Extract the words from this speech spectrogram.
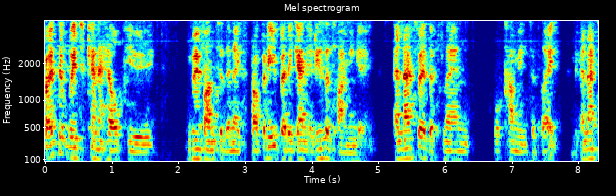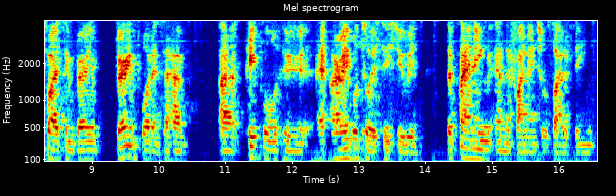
both of which can help you move on to the next property but again it is a timing game and that's where the plan will come into play and that's why it's very very important to have uh, people who are able to assist you with the planning and the financial side of things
